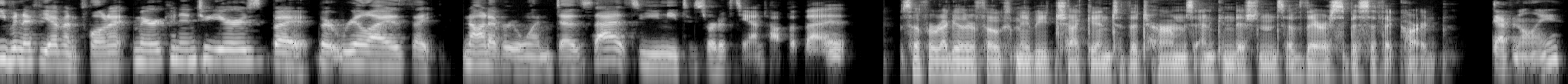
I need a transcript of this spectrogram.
even if you haven't flown American in two years, but but realize that not everyone does that. So you need to sort of stay on top of that. So for regular folks, maybe check into the terms and conditions of their specific card. Definitely.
